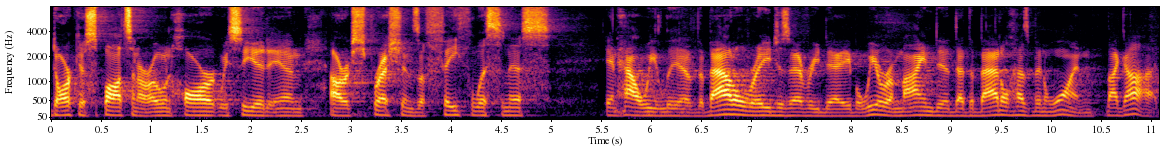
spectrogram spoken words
darkest spots in our own heart. We see it in our expressions of faithlessness in how we live. The battle rages every day, but we are reminded that the battle has been won by God.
